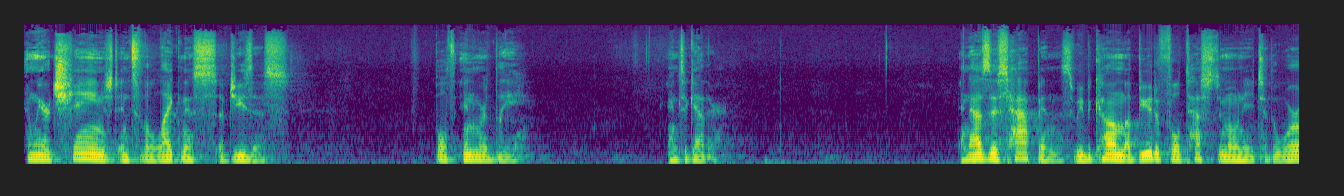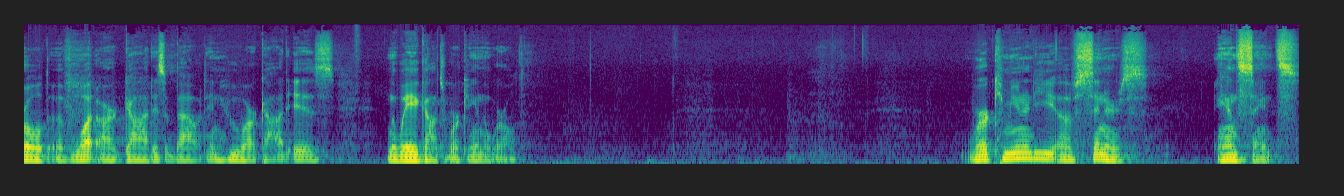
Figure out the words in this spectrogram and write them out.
And we are changed into the likeness of Jesus, both inwardly and together. And as this happens, we become a beautiful testimony to the world of what our God is about and who our God is and the way God's working in the world. We're a community of sinners and saints,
